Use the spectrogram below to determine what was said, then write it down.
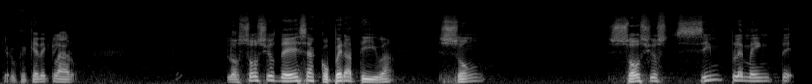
quiero que quede claro, los socios de esa cooperativa son socios simplemente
